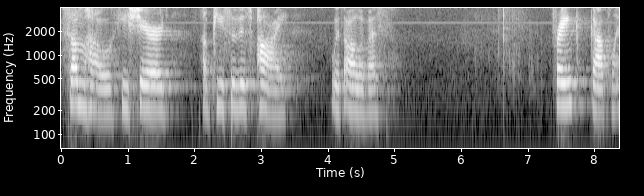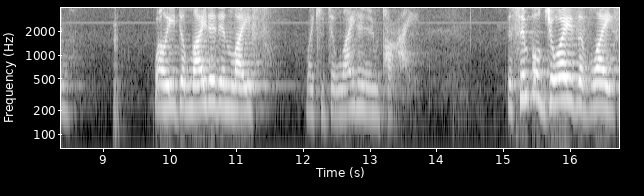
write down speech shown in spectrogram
somehow, he shared a piece of his pie with all of us. Frank Goplen, while he delighted in life like he delighted in pie, the simple joys of life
